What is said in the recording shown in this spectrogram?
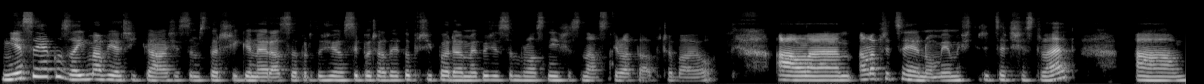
mně se jako zajímavě říká, že jsem starší generace, protože já si pořád jako připadám, jako že jsem vlastně 16 letá třeba, jo. Ale, ale přece jenom, je mi 46 let a uh,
